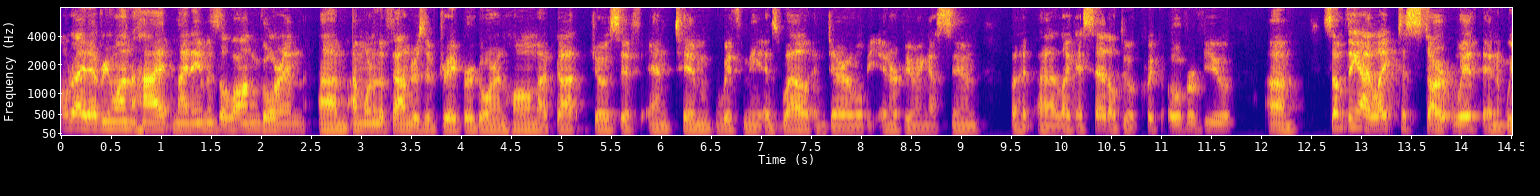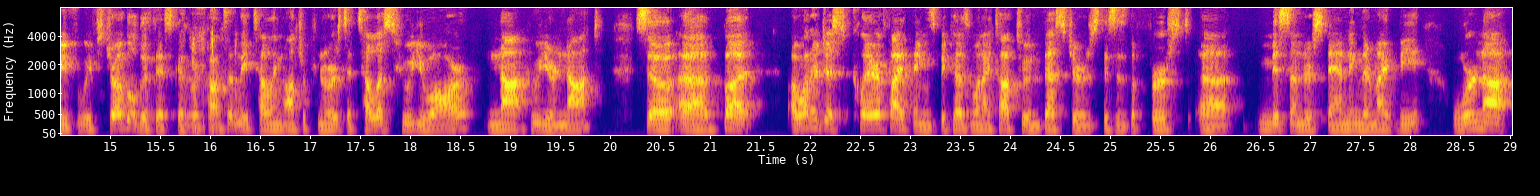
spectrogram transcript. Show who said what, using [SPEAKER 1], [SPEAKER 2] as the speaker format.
[SPEAKER 1] All right, everyone. Hi, my name is Alon Goren. Um, I'm one of the founders of Draper Goren Holm. I've got Josef and Tim with me as well, and Dara will be interviewing us soon. But uh, like I said, I'll do a quick overview. Um, something I like to start with, and we've we've struggled with this because we're constantly telling entrepreneurs to tell us who you are, not who you're not. So, uh, but I want to just clarify things because when I talk to investors, this is the first uh, misunderstanding there might be. We're not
